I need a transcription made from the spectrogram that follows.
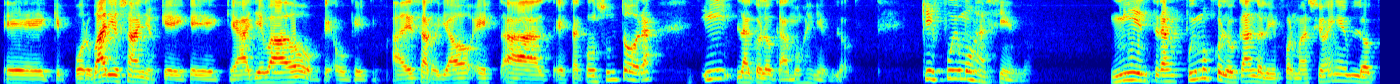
eh, que por varios años que, ha llevado o que, ha desarrollado esta, esta consultora y la colocamos en el blog. ¿Qué fuimos haciendo? Mientras fuimos colocando la información en el blog,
